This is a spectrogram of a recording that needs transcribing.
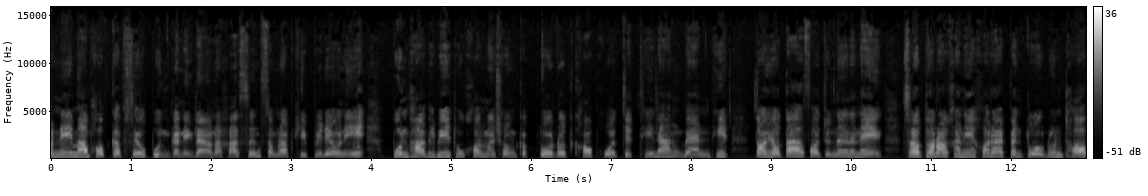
วันนี้มาพบกับเซลล์ปุ่นกันอีกแล้วนะคะ ซึ่งสำหรับคลิปวิดีโอนี้ ปุ่นพาพี่ๆทุกคนมาชมกับตัวรถครอบครัว 7 ที่นั่งแบรนด์ทิศ Toyota Fortuner นั่นเองสำหรับตัวรถคันนี้เขาได้เป็นตัวรุ่นท็อป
